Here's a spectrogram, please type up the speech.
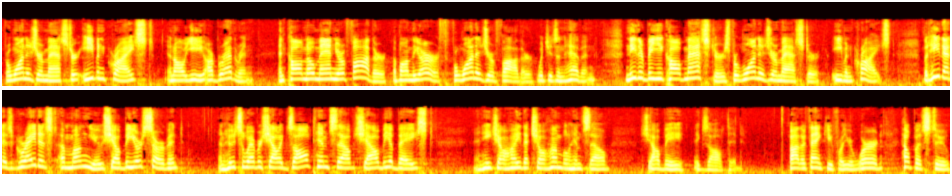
for one is your master, even Christ, and all ye are brethren. And call no man your father upon the earth, for one is your Father, which is in heaven. Neither be ye called masters, for one is your master, even Christ. But he that is greatest among you shall be your servant, and whosoever shall exalt himself shall be abased, and he shall he that shall humble himself shall be exalted. Father, thank you for your word. Help us to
